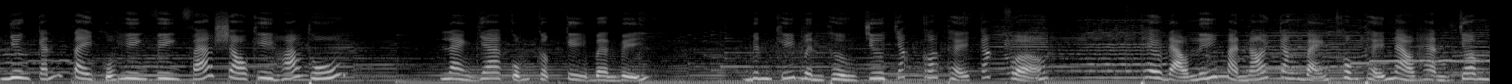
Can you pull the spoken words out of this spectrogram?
Nhưng cánh tay của hiên viên phá sau khi hóa thú, Làn da cũng cực kỳ bền bỉ. Binh khí bình thường chưa chắc có thể cắt vỡ. Theo đạo lý mà nói căn bản không thể nào hành châm.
